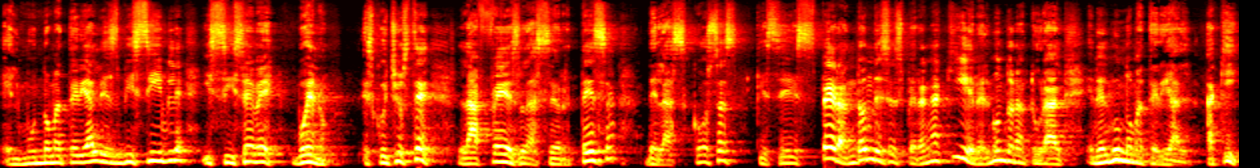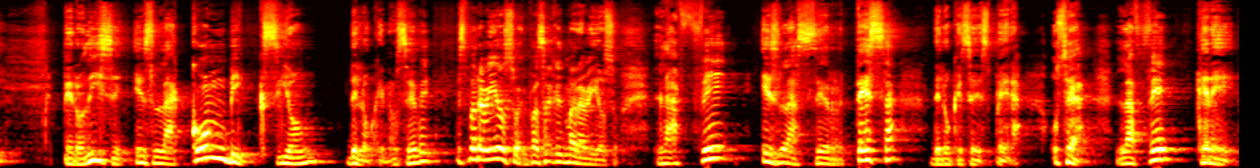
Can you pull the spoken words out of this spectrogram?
El mundo material es visible y sí se ve. Bueno, escuche usted, la fe es la certeza de las cosas que se esperan. ¿Dónde se esperan? Aquí, en el mundo natural, en el mundo material, aquí. Pero dice, es la convicción de lo que no se ve. Es maravilloso, el pasaje es maravilloso. La fe es la certeza de lo que se espera. O sea, la fe cree.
